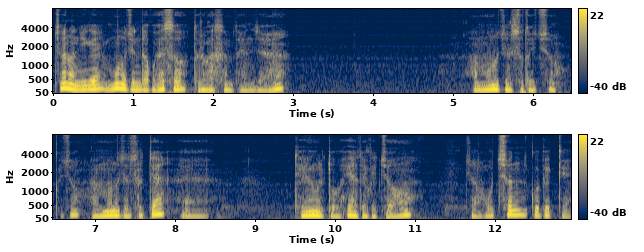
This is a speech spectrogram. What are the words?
저는 이게 무너진다고 해서 들어갔습니다. 현재 안 무너질 수도 있죠. 그죠? 안 무너졌을 때 예, 대응을 또 해야 되겠죠. 자, 5,900개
